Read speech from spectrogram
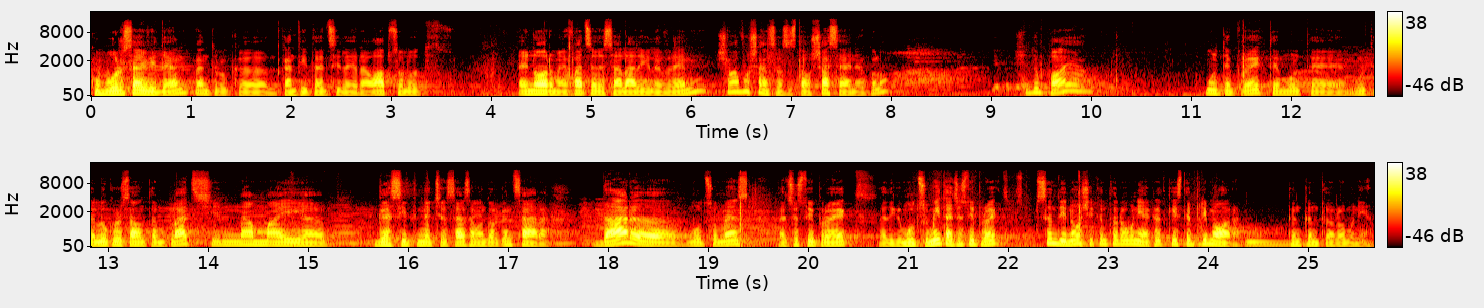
cu bursa, evident, pentru că cantitățile erau absolut enorme față de salariile vremii și am avut șansa să stau șase ani acolo. Și după aia, multe proiecte, multe, multe lucruri s-au întâmplat și n-am mai uh, găsit necesar să mă întorc în țară. Dar uh, mulțumesc acestui proiect, adică mulțumit acestui proiect, sunt din nou și cânt în România. Cred că este prima oară când cânt în România.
